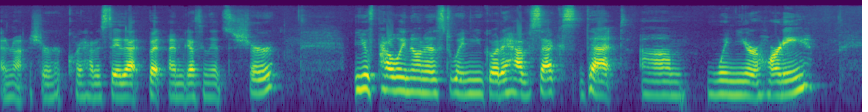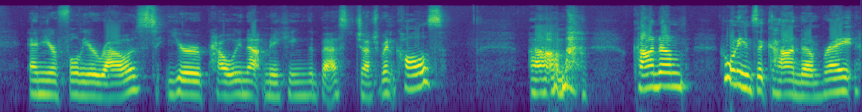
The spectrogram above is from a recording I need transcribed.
I'm not sure quite how to say that, but I'm guessing it's Schur. You've probably noticed when you go to have sex that um, when you're horny and you're fully aroused, you're probably not making the best judgment calls. Um, condom who needs a condom, right?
